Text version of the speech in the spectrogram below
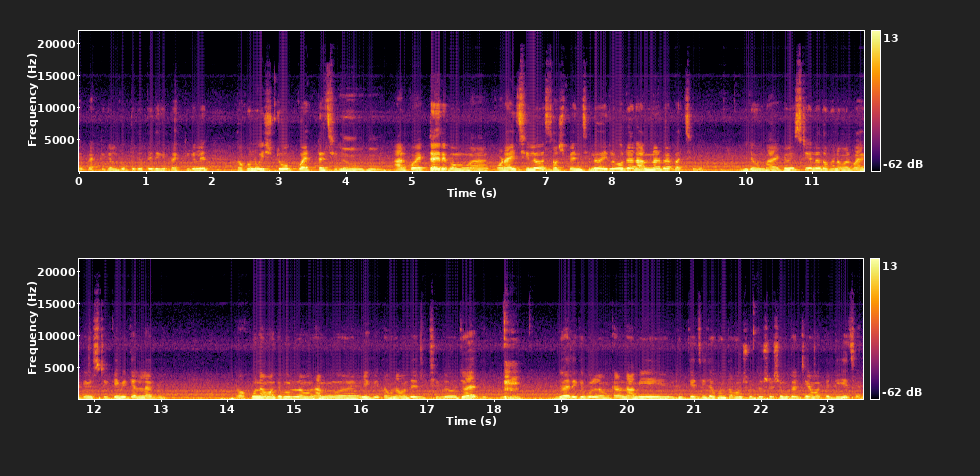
ওই প্র্যাকটিক্যাল করতে করতে দেখি প্র্যাকটিক্যালের তখন ওই স্টোভ কয়েকটা ছিল। আর কয়েকটা এরকম কড়াই ছিল সসপ্যান ছিল এগুলো ওটা রান্নার ব্যাপার ছিল। যখন বায়োকেমিস্ট্রি এলো তখন আমার বায়োকেমিস্ট্রি কেমিক্যাল লাগবে তখন আমাকে বললাম আমি ইয়ে তখন আমাদের ছিল জয়াদি। জয়াদিকে বললাম কারণ আমি ঢুকেছি যখন তখন শুদ্ধ শশী মুখার্জি আমাকে দিয়েছেন।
